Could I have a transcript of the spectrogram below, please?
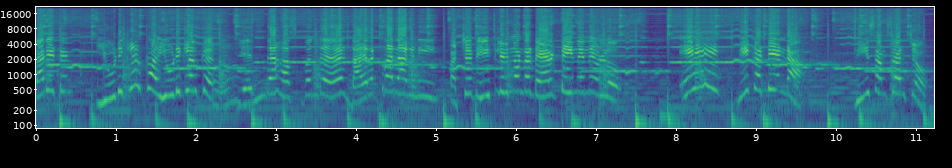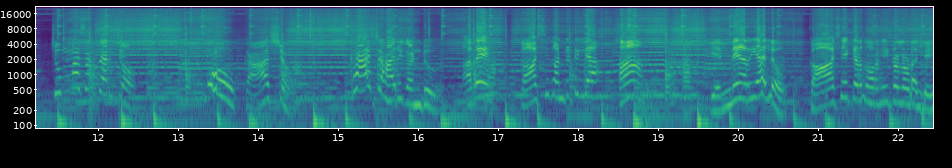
നരേട്ടൻ യുഡി ക്ലർക്ക് യുഡി ക്ലർക്ക് എന്റെ ഹസ്ബൻഡ് ഡയറക്ടറാ രാഗിണി. പക്ഷെ വീട്ടിലിരുന്നോണ്ടാ ഡയറക്ട് ചെയ്യുന്നേ ഉള്ളൂ. ഏയ് നീ കട്ട് ചെയ്യണ്ട. നീ സംസാരിച്ചോ. ചുമ്മാ സംസാരിച്ചോ. ഓ കാശോ. കാശ് ആര് കണ്ടു? അതെ കാശ് കണ്ടിട്ടില്ല. ആ എന്നെ അറിയാലോ. കാശേ കിടന്ന് ഉറങ്ങിയിട്ടുള്ളവളല്ലേ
